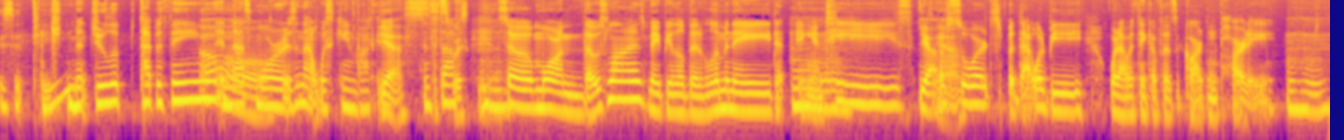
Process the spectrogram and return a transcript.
Is it tea? mint julep type of thing, and that's Oh. more isn't that whiskey and vodka? Yes, and it's stuff. whiskey, yeah. So more on those lines, maybe a little bit of lemonade and mm. teas Yeah. of Yeah. sorts, but that would be what I would think of as a garden party. Mm-hmm.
